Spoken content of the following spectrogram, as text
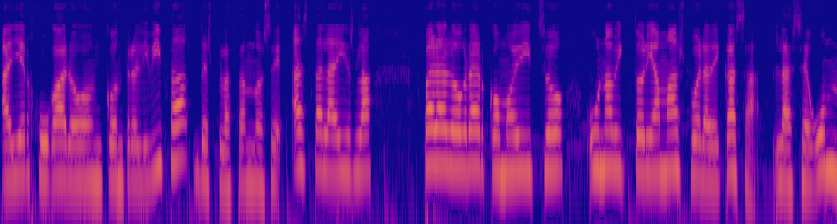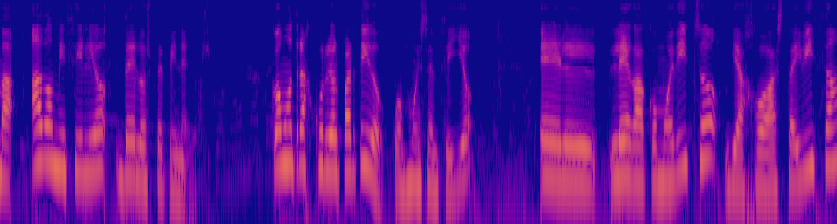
Ayer jugaron contra el Ibiza, desplazándose hasta la isla para lograr, como he dicho, una victoria más fuera de casa, la segunda a domicilio de los pepineros. ¿Cómo transcurrió el partido? Pues muy sencillo. El Lega, como he dicho, viajó hasta Ibiza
